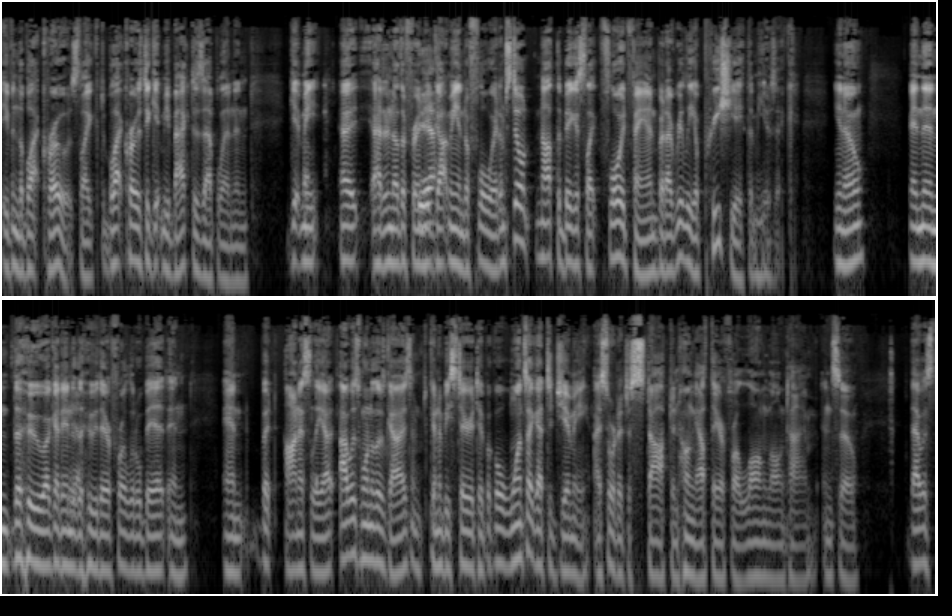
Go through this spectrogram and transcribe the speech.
even the Black Crowes. Like the Black Crowes to get me back to Zeppelin and get me. I had another friend Yeah. who got me into Floyd. I'm still not the biggest like Floyd fan, but I really appreciate the music, you know. And then the Who, I got into Yeah. the Who there for a little bit, and and but honestly, I, I was one of those guys. I'm going to be stereotypical. Once I got to Jimmy, I sort of just stopped and hung out there for a long, long time, and so that was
